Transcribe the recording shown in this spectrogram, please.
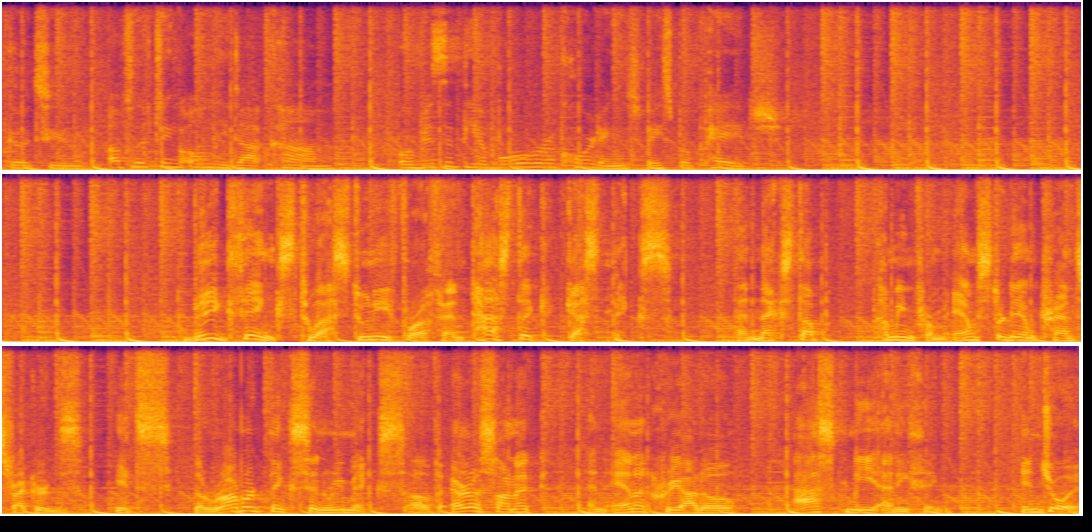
Songs, go to upliftingonly.com or visit the Abora Recordings Facebook page. Big thanks to Astuni for a fantastic guest mix. And next up, coming from Amsterdam Trance Records, it's the Robert Nixon remix of Aerosonic and Ana Criado, Ask Me Anything. Enjoy.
